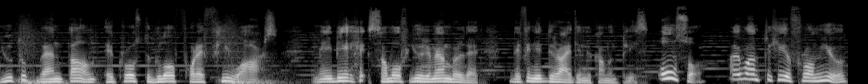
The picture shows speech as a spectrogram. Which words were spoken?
YouTube went down across the globe for a few hours. Maybe some of you remember that. Definitely write in the comment, please. Also, I want to hear from you.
